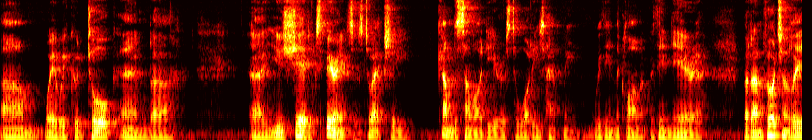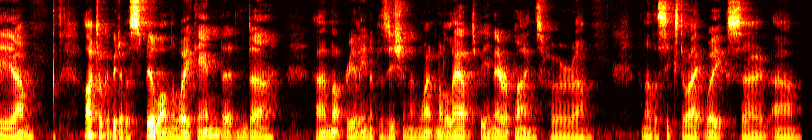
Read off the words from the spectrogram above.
um, where we could talk and uh, uh, use shared experiences to actually come to some idea as to what is happening within the climate within the area. But unfortunately, um, I took a bit of a spill on the weekend and uh, I'm not really in a position and not not allowed to be in aeroplanes for um, another six to eight weeks. So um,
